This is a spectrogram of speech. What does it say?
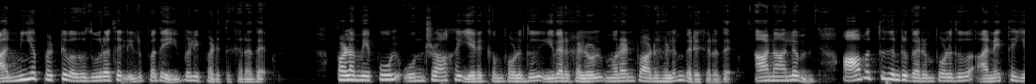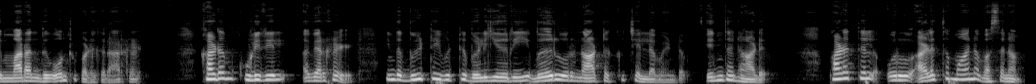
அந்நியப்பட்டு வெகு தூரத்தில் இருப்பதை வெளிப்படுத்துகிறது. பழமை போல் ஒன்றாக இருக்கும் பொழுது இவர்களுள் முரண்பாடுகளும் வருகிறது. ஆனாலும் ஆபத்து என்று வரும் பொழுது அனைத்தையும் மறந்து ஒன்றுபடுகிறார்கள். கடும் குளிரில் இவர்கள் இந்த வீட்டை விட்டு வெளியேறி வேறு ஒரு நாட்டுக்கு செல்ல வேண்டும். எந்த நாடு? படத்தில் ஒரு அழுத்தமான வசனம்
